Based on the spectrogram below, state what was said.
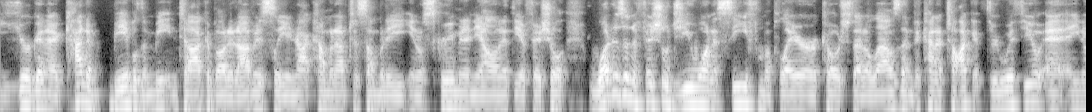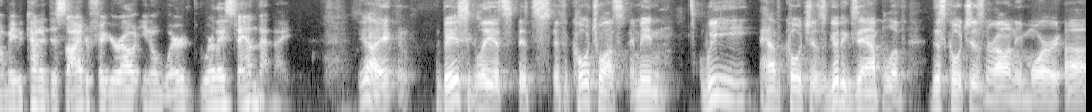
you're going to kind of be able to meet and talk about it. Obviously, you're not coming up to somebody, you know, screaming and yelling at the official. What as an official do you want to see from a player or a coach that allows them to kind of talk it through with you and, you know, maybe kind of decide or figure out, you know, where where they stand that night? Yeah, basically it's it's if a coach wants, I mean, we have coaches, a good example of this coach isn't around anymore. Uh,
